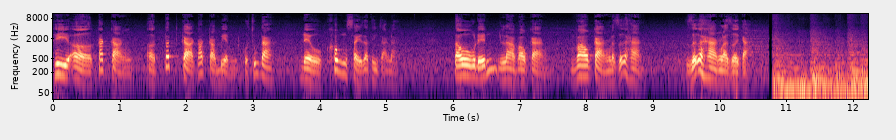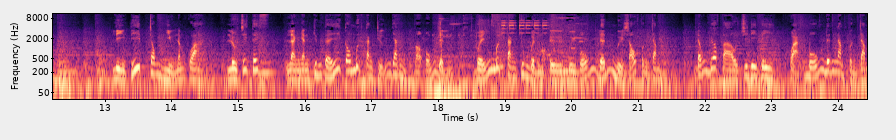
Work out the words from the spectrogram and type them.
Thì ở các cảng, ở tất cả các cảng biển của chúng ta đều không xảy ra tình trạng này. Tàu đến là vào cảng, vào cảng là dỡ hàng, dỡ hàng là rời cảng. Liên tiếp trong nhiều năm qua, Logistics là ngành kinh tế có mức tăng trưởng nhanh và ổn định với mức tăng trung bình từ 14 đến 16%, đóng góp vào GDP khoảng 4 đến 5%.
